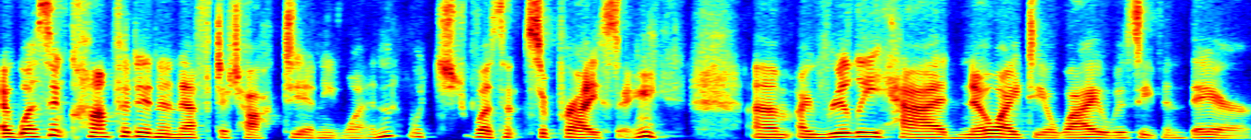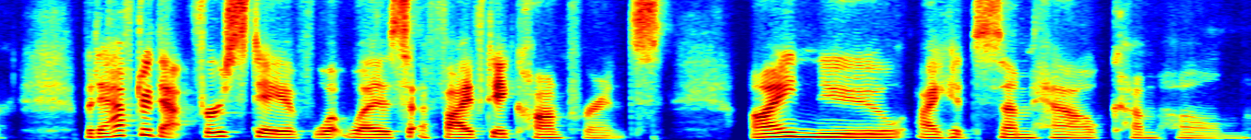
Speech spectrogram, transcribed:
I wasn't confident enough to talk to anyone, which wasn't surprising. Um, I really had no idea why I was even there. But after that first day of what was a five day conference, I knew I had somehow come home.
